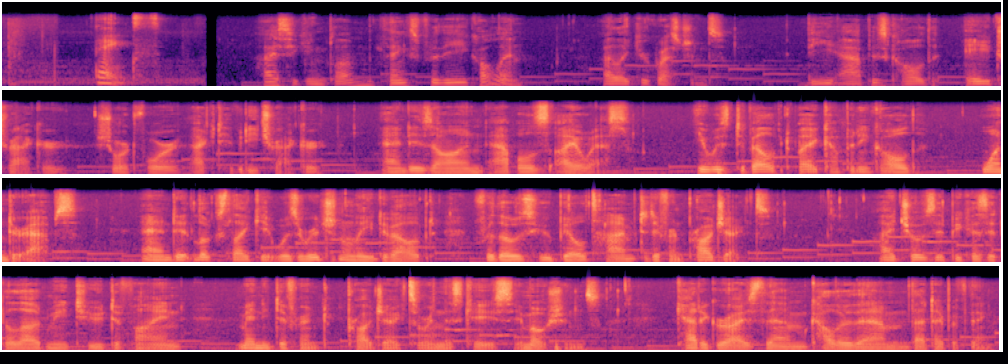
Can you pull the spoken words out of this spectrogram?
Thanks. Hi, Seeking Plum. Thanks for the call in. I like your questions. The app is called A Tracker, short for Activity Tracker, and is on Apple's iOS. It was developed by a company called Wonder Apps, and it looks like it was originally developed for those who bill time to different projects. I chose it because it allowed me to define many different projects, or in this case, emotions, categorize them, color them, that type of thing.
